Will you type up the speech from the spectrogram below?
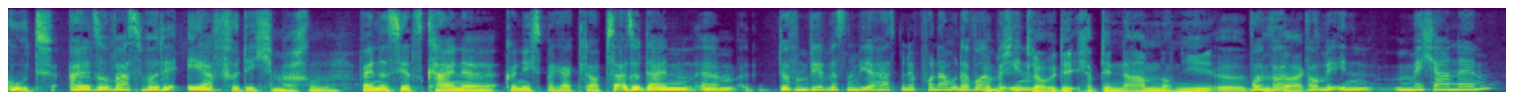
Gut, also was würde er für dich machen, wenn es jetzt keine Königsberger Klopse? Also dein, ähm, dürfen wir wissen, wie er heißt mit dem Vornamen oder wollen ich wir ihn? Ich glaube, ich habe den Namen noch nie äh, wollen gesagt. Wir, wollen wir ihn Micha nennen?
